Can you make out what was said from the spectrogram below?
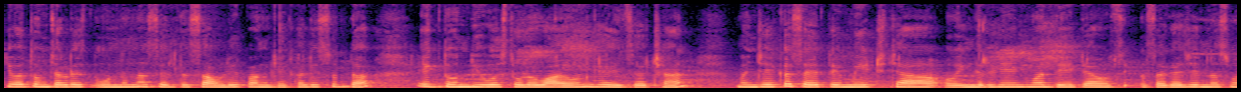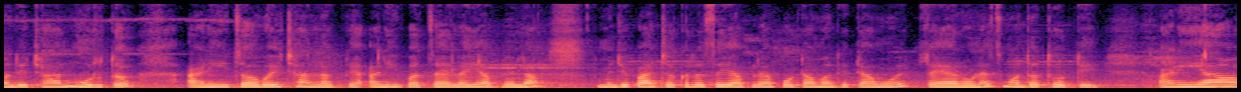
किंवा तुमच्याकडे ऊन नसेल तर सावली पंख्याखाली सुद्धा एक दोन दिवस थोडं वाळवून घ्यायचं छान. म्हणजे कसं आहे ते मीठ त्या त्या सगळ्या जिन्नसमध्ये छान मुरतं आणि चवही छान लागते आणि पचायलाही आपल्याला म्हणजे पाचक रसही आपल्या पोटामध्ये त्यामुळे तयार होण्यास मदत होते. आणि या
